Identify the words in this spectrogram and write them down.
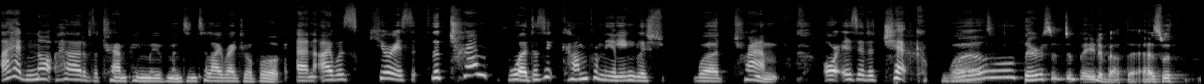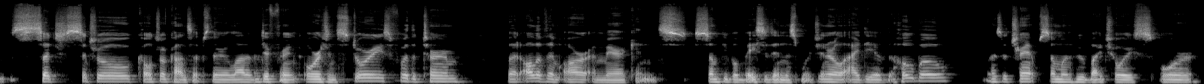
I had not heard of the tramping movement until I read your book, and I was curious. The tramp word does it come from the English word tramp, or is it a Czech word? Well, there's a debate about that. As with such central cultural concepts, there are a lot of different origin stories for the term, but all of them are Americans. Some people base it in this more general idea of the hobo as a tramp, someone who by choice or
